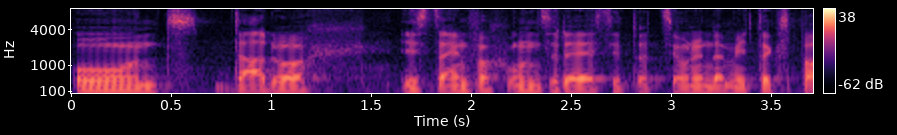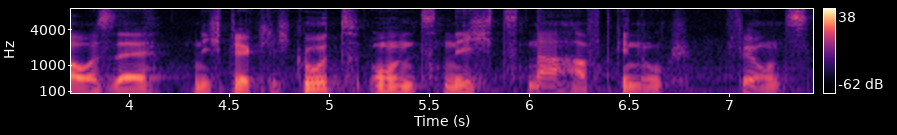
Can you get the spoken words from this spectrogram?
Und dadurch ist einfach unsere Situation in der Mittagspause nicht wirklich gut und nicht nahrhaft genug für uns.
